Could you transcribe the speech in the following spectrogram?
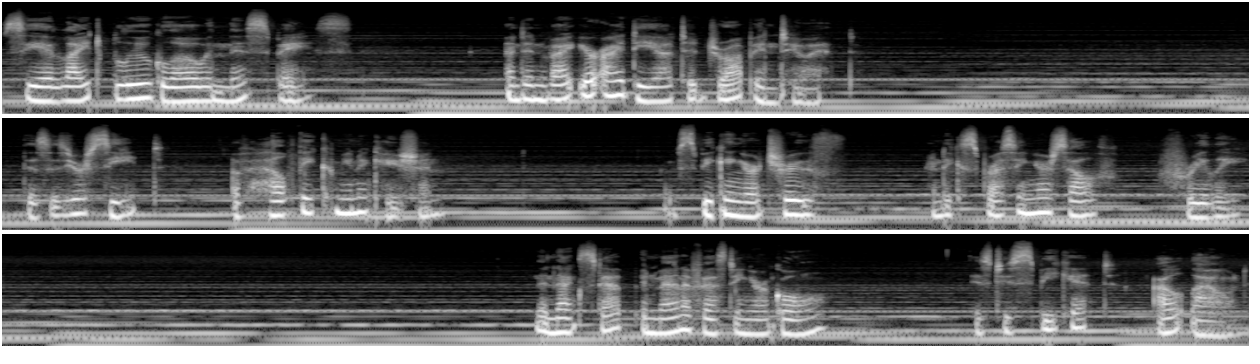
See a light blue glow in this space and invite your idea to drop into it. This is your seat of healthy communication, of speaking your truth and expressing yourself freely. The next step in manifesting your goal is to speak it out loud.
